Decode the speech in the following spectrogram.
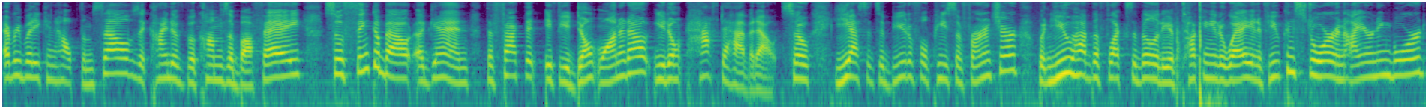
Everybody can help themselves. It kind of becomes a buffet. So think about, again, the fact that if you don't want it out, you don't have to have it out. So, yes, it's a beautiful piece of furniture, but you have the flexibility of tucking it away. And if you can store an ironing board,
